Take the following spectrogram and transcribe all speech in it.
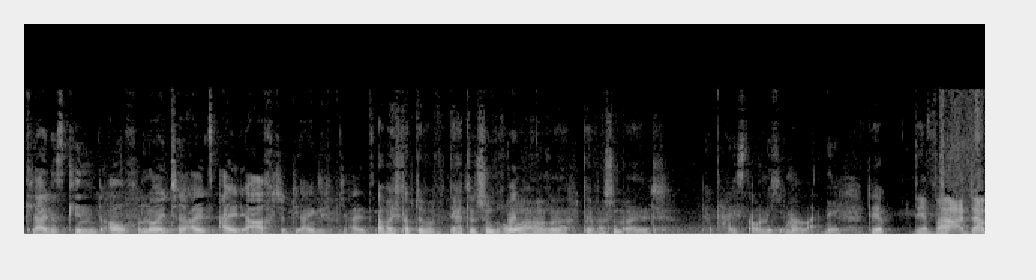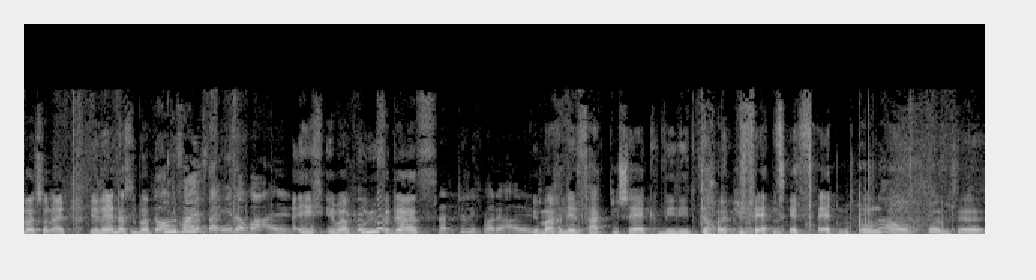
kleines Kind auch Leute als alt erachtet, die eigentlich nicht alt sind. Aber ich glaube, der, war- der hatte schon graue Haare. Der war schon alt. Das heißt auch nicht immer was, ne? Der, der war damals schon alt. Wir werden das Doch, überprüfen. Meister Eder war alt. Ich überprüfe das. Natürlich war der alt. Wir machen den Faktencheck wie die deutschen Fernsehsendungen. Genau. Und äh,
